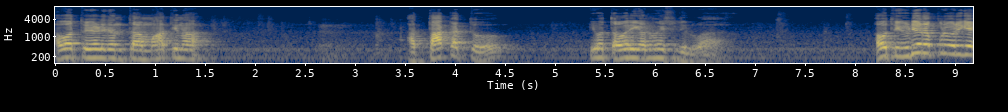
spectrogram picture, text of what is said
ಅವತ್ತು ಹೇಳಿದಂಥ ಮಾತಿನ ಆ ತಾಕತ್ತು ಇವತ್ತು ಅವರಿಗೆ ಅನ್ವಯಿಸುವುದಿಲ್ವಾ? ಅವತ್ತು ಯಡಿಯೂರಪ್ಪನವರಿಗೆ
